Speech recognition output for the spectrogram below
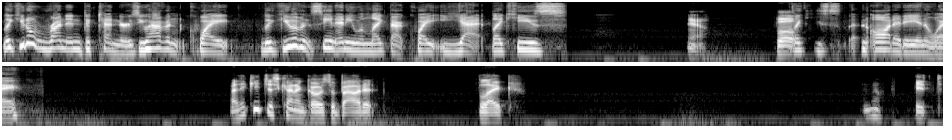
Like, you don't run into Kenders. You haven't quite like you haven't seen anyone like that quite yet. Like he's Yeah. Well, like he's an oddity in a way. I think he just kind of goes about it like it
